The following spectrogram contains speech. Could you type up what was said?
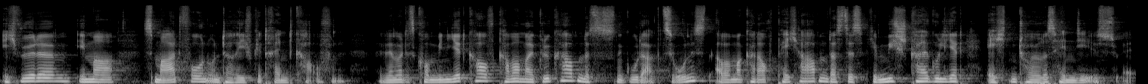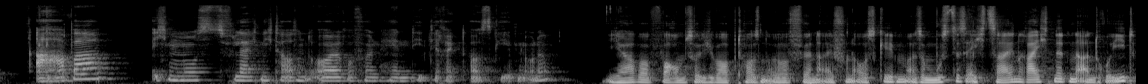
Ich würde immer Smartphone und Tarif getrennt kaufen. Wenn man das kombiniert kauft, kann man mal Glück haben, dass es eine gute Aktion ist, aber man kann auch Pech haben, dass das gemischt kalkuliert echt ein teures Handy ist. Aber ich muss vielleicht nicht 1000 Euro für ein Handy direkt ausgeben, oder? Ja, aber warum soll ich überhaupt 1000 Euro für ein iPhone ausgeben? Also muss das echt sein? Reicht nicht ein Android?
